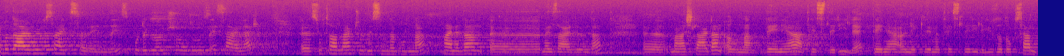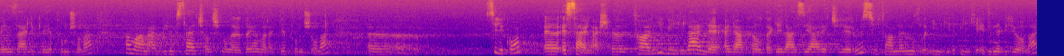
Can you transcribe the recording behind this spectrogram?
anda Darülmülk Sergi Sarayı'ndayız. Burada görmüş olduğunuz eserler e, Sultanlar Türbesi'nde bulunan hanedan e, mezarlığından e, naaşlardan alınan DNA testleriyle, DNA örneklerinin testleriyle %90 benzerlikle yapılmış olan tamamen bilimsel çalışmalara dayanarak yapılmış olan e, silikon e, eserler. E, tarihi bilgilerle alakalı da gelen ziyaretçilerimiz sultanlarımızla ilgili bilgi edinebiliyorlar.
